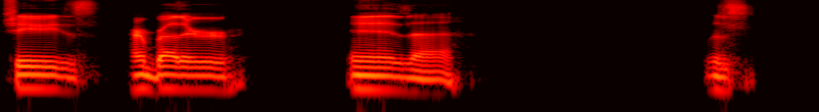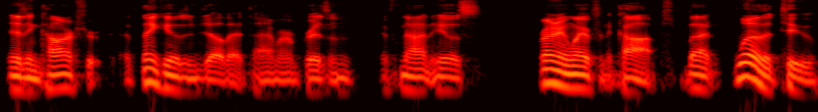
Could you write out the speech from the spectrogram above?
she's, her brother is, uh, was is incarcerated. I think he was in jail that time or in prison. If not, he was running away from the cops. But one of the two.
